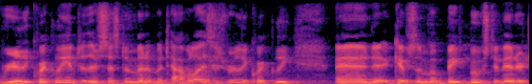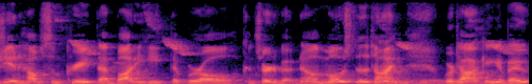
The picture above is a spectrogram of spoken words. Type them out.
really quickly into their system and it metabolizes really quickly and it gives them a big boost of energy and helps them create that body heat that we're all concerned about. Now, most of the time, we're talking about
